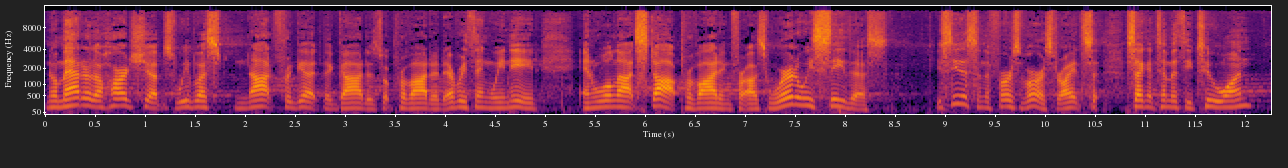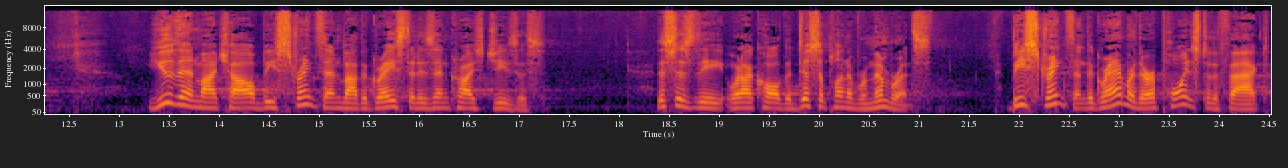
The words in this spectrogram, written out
No matter the hardships, we must not forget that God has provided everything we need and will not stop providing for us. Where do we see this? You see this in the first verse, right? 2 Timothy 2 1. You then, my child, be strengthened by the grace that is in Christ Jesus. This is the what I call the discipline of remembrance. Be strengthened. The grammar there points to the fact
